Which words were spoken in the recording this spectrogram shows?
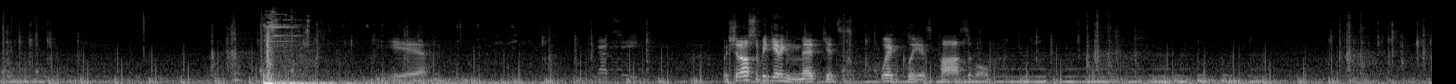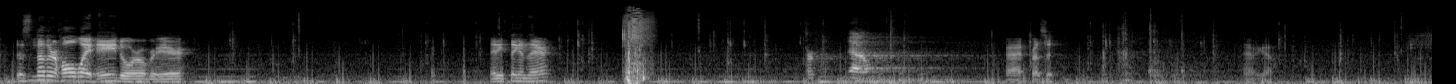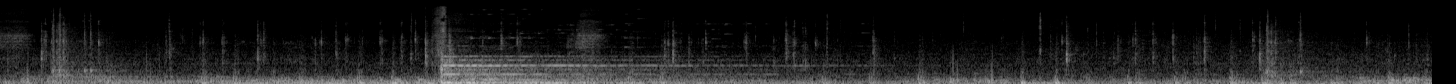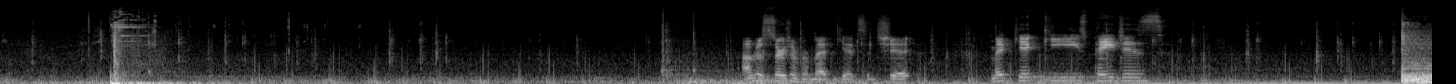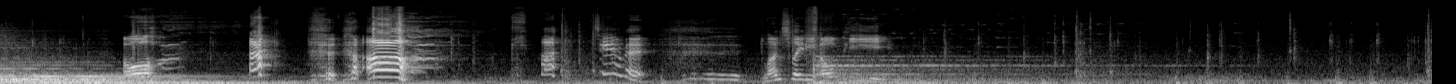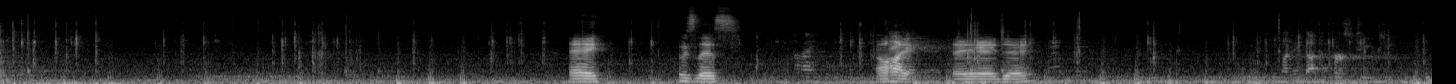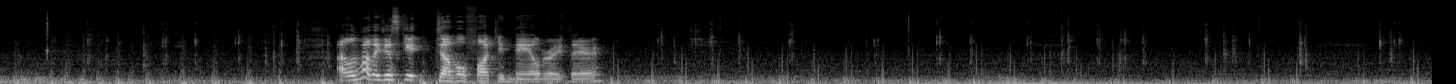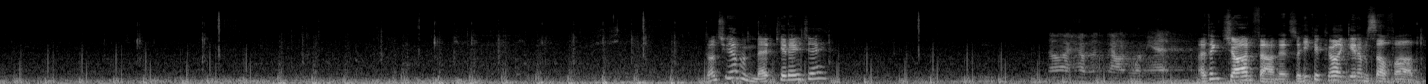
Yeah. got C. We should also be getting medkits as quickly as possible. There's another hallway A door over here. Anything in there? No. Alright, press it. There we go. Just searching for medkits and shit. Medkit keys, pages. Oh. oh. God damn it. Lunch Lady OP. Hey. Who's this? Oh, hi. Hey, AJ. One got the first two. I love how they just get double fucking nailed right there. Don't you have a med kit, AJ? No, I haven't found one yet. I think Jon found it, so he could probably get himself up.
